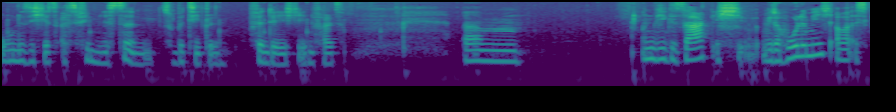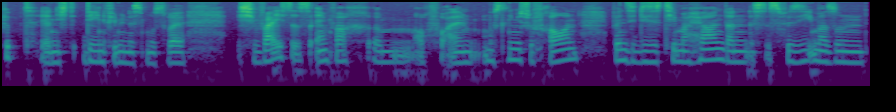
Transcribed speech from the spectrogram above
ohne sich jetzt als Feministin zu betiteln, finde ich jedenfalls. Ähm, Und wie gesagt, ich wiederhole mich, aber es gibt ja nicht den Feminismus, weil ich weiß, dass einfach ähm, auch vor allem muslimische Frauen, wenn sie dieses Thema hören, dann ist es für sie immer so ein,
